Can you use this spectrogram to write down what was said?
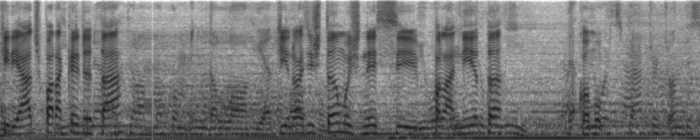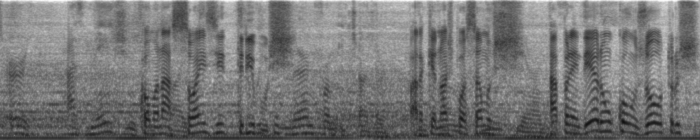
criados para acreditar que nós estamos nesse planeta como, como nações e tribos, para que nós possamos aprender um com os outros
